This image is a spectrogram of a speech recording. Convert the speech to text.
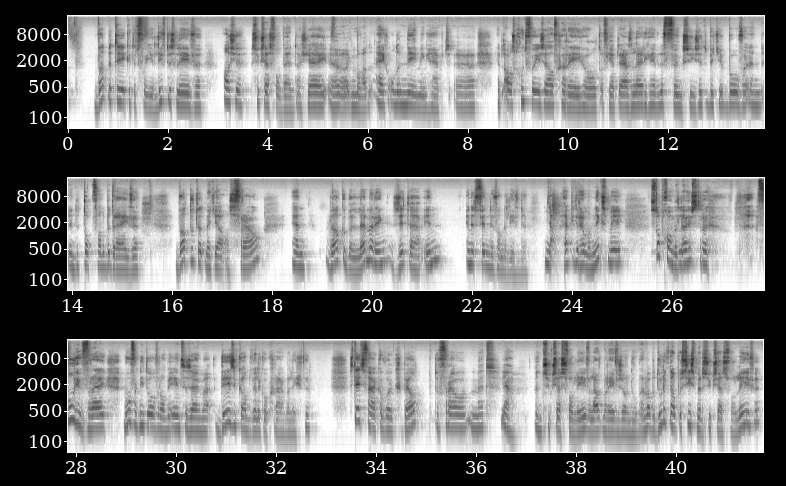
wat betekent het voor je liefdesleven als je succesvol bent. Als jij, uh, ik noem maar wat, een eigen onderneming hebt. Uh, je hebt alles goed voor jezelf geregeld. Of je hebt ergens een leidinggevende functie. Je zit een beetje boven en in de top van de bedrijven. Wat doet dat met jou als vrouw? En Welke belemmering zit daarin in het vinden van de liefde? Nou, heb je er helemaal niks mee? Stop gewoon met luisteren. Voel je vrij. We hoeven het niet overal mee eens te zijn, maar deze kant wil ik ook graag belichten. Steeds vaker word ik gebeld door vrouwen met ja, een succesvol leven, laat het maar even zo noemen. En wat bedoel ik nou precies met een succesvol leven?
